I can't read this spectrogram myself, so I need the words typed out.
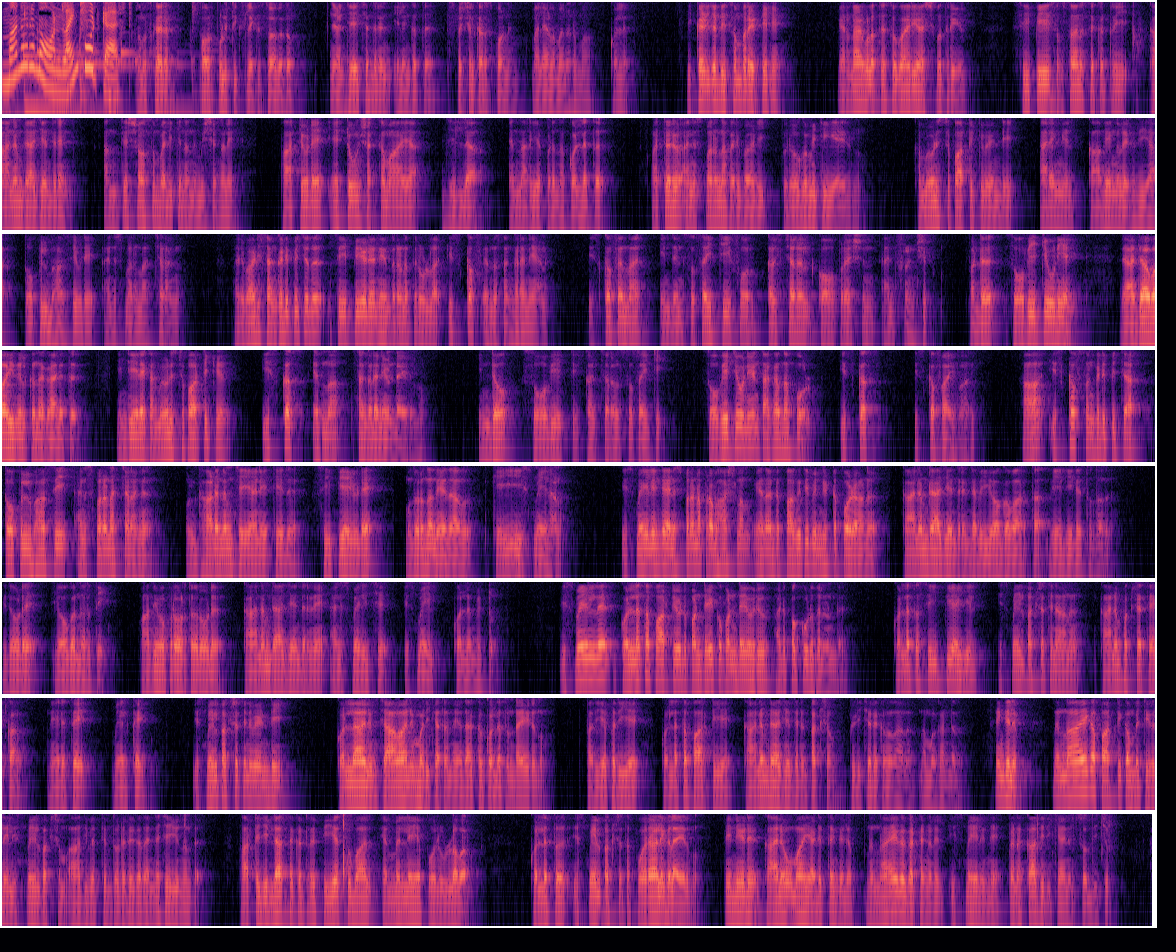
Manorama online podcast. നമസ്കാരം. Power പൊളിറ്റിക്സിലേക്ക് സ്വാഗതം. ഞാൻ ജയചന്ദ്രൻ ഇലങ്കത്ത് സ്പെഷ്യൽ കറസ്പോണ്ടന്റ് മലയാള മനോരമ കൊല്ലം. ഇക്കഴിഞ്ഞ ഡിസംബർ എട്ടിന് എറണാകുളത്തെ സ്വകാര്യ ആശുപത്രിയിൽ സി പി ഐ സംസ്ഥാന സെക്രട്ടറി കാനം രാജേന്ദ്രൻ അന്ത്യശ്വാസം വലിക്കുന്ന നിമിഷങ്ങളിൽ പാർട്ടിയുടെ ഏറ്റവും ശക്തമായ ജില്ല എന്നറിയപ്പെടുന്ന കൊല്ലത്ത് മറ്റൊരു അനുസ്മരണ പരിപാടി പുരോഗമിക്കുകയായിരുന്നു. കമ്മ്യൂണിസ്റ്റ് പാർട്ടിക്ക് വേണ്ടി അരങ്ങിൽ കാവ്യങ്ങൾ എഴുതിയ തോപ്പിൽ ഭാസിയുടെ അനുസ്മരണ ചടങ്ങ്. പരിപാടി സംഘടിപ്പിച്ചത് സി പി ഐയുടെ നിയന്ത്രണത്തിലുള്ള ഇസ്കഫ് എന്ന സംഘടനയാണ്. ഇസ്കഫ് എന്നാൽ Indian society for cultural cooperation and friendship. പണ്ട് സോവിയറ്റ് യൂണിയൻ രാജാവായി നിൽക്കുന്ന കാലത്ത് ഇന്ത്യയിലെ കമ്മ്യൂണിസ്റ്റ് പാർട്ടിക്ക് ഇസ്കസ് എന്ന സംഘടനയുണ്ടായിരുന്നു. Indo Soviet cultural society. Soviet Union തകർന്നപ്പോൾ ഇസ്കസ് ഇസ്കഫായി മാറി. ആ ഇസ്കഫ് സംഘടിപ്പിച്ച തോപ്പിൽ ഭാസി അനുസ്മരണ ചടങ്ങ് ഉദ്ഘാടനം ചെയ്യാനെത്തിയത് സി പി ഐയുടെ മുതിർന്ന നേതാവ് കെ ഇ ഇസ്മയിലാണ്. ഇസ്മയിലിന്റെ അനുസ്മരണ പ്രഭാഷണം ഏതാണ്ട് പകുതി പിന്നിട്ടപ്പോഴാണ് കാനം രാജേന്ദ്രന്റെ വിയോഗ വാർത്ത വേദിയിലെത്തുന്നത്. ഇതോടെ യോഗം നിർത്തി. മാധ്യമപ്രവർത്തകരോട് കാനം രാജേന്ദ്രനെ അനുസ്മരിച്ച് ഇസ്മയിൽ കൊല്ലം വിട്ടു. ഇസ്മയിലിന് കൊല്ലത്തെ പാർട്ടിയോട് പണ്ടേക്ക് പണ്ടേ ഒരു അടുപ്പക്കൂടുതലുണ്ട്. കൊല്ലത്തെ സി പി ഐയിൽ ഇസ്മയിൽ പക്ഷത്തിനാണ് കാനം പക്ഷത്തേക്കാൾ നേരത്തെ മേൽക്കൈ. ഇസ്മയിൽ പക്ഷത്തിന് വേണ്ടി കൊല്ലാനും ചാവാനും മടിക്കാത്ത നേതാക്കൾ കൊല്ലത്തുണ്ടായിരുന്നു. പതിയെ പതിയെ കൊല്ലത്തെ പാർട്ടിയെ കാനം രാജേന്ദ്രൻ പക്ഷം പിടിച്ചെടുക്കുന്നതാണ് നമ്മൾ കണ്ടത്. എങ്കിലും നിർണായക പാർട്ടി കമ്മിറ്റികളിൽ ഇസ്മയിൽ പക്ഷം ആധിപത്യം തുടരുക തന്നെ ചെയ്യുന്നുണ്ട്. പാർട്ടി ജില്ലാ secretary P S Subal M L എയെ പോലുള്ളവർ കൊല്ലത്ത് ഇസ്മയിൽ പക്ഷത്തെ പോരാളികളായിരുന്നു. പിന്നീട് കാനവുമായി അടുത്തെങ്കിലും നിർണായക ഘട്ടങ്ങളിൽ ഇസ്മയിലിനെ പിണക്കാതിരിക്കാനും ശ്രദ്ധിച്ചു.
